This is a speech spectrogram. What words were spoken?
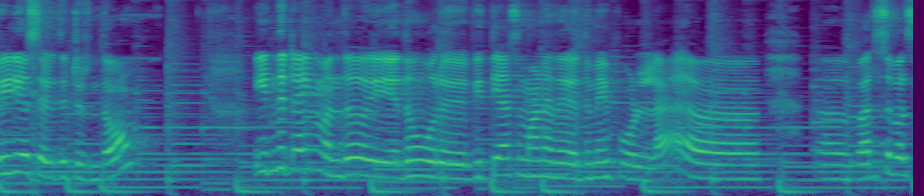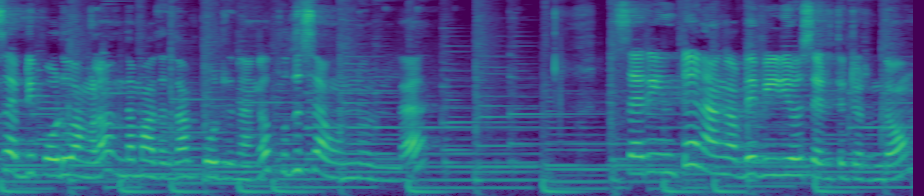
வீடியோஸ் எடுத்துகிட்டு இருந்தோம். இந்த டைம் வந்து எதுவும் ஒரு வித்தியாசமானது எதுவுமே போடல. வருஷ வருஷம் எப்படி போடுவாங்களோ அந்த மாதிரி தான் போட்டிருந்தாங்க. புதுசாக ஒன்றும் இல்லை. சரின்ட்டு நாங்கள் அப்படியே வீடியோஸ் எடுத்துகிட்டு இருந்தோம்.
